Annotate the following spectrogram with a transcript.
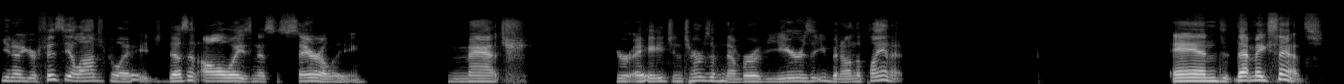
you know, your physiological age doesn't always necessarily match your age in terms of number of years that you've been on the planet. And that makes sense.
